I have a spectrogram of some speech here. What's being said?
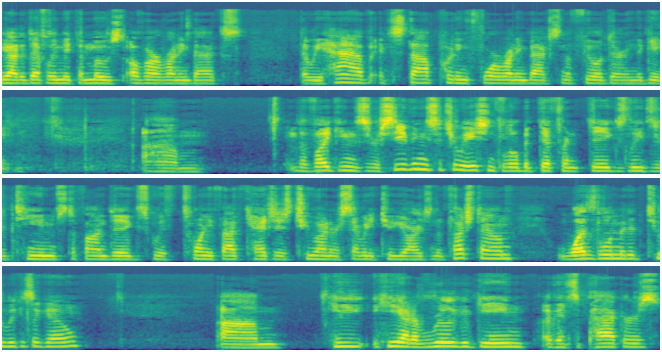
got to definitely make the most of our running backs that we have and stop putting four running backs in the field during the game. Um, the Vikings' receiving situation is a little bit different. Diggs leads their team. Stefon Diggs with 25 catches, 272 yards, and a touchdown. Was limited two weeks ago. Um, he he had a really good game against the Packers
